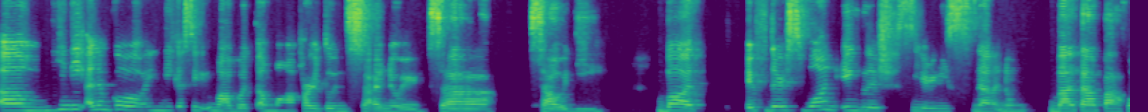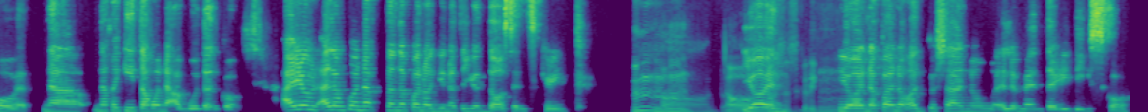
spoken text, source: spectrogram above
um hindi alam ko hindi kasi umabot ang mga cartoons sa ano eh sa Saudi. But if there's one English series na nung bata pa ako na nakikita ko na abutan ko. I don't alam ko na, na napanood yun na to yung Dawson's Creek. Mm-mm. Oh, Oo, Yun. Mm. Yun, napanood ko siya nung elementary days ko.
